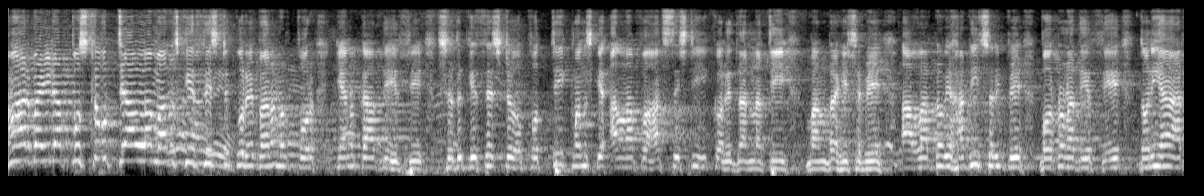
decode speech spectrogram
আমার ভাইরা প্রশ্ন করছে, আল্লাহ মানুষকে শ্রেষ্ঠ করে বানানোর পর কেন কাজ দিয়েছে? শুধু কি শ্রেষ্ঠ? প্রত্যেক মানুষকে আল্লাহ পাক সৃষ্টি করে জান্নাতি বান্দা হিসেবে আল্লাহ নবী হাদিস শরীফে বর্ণনা দিয়েছে দুনিয়ার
